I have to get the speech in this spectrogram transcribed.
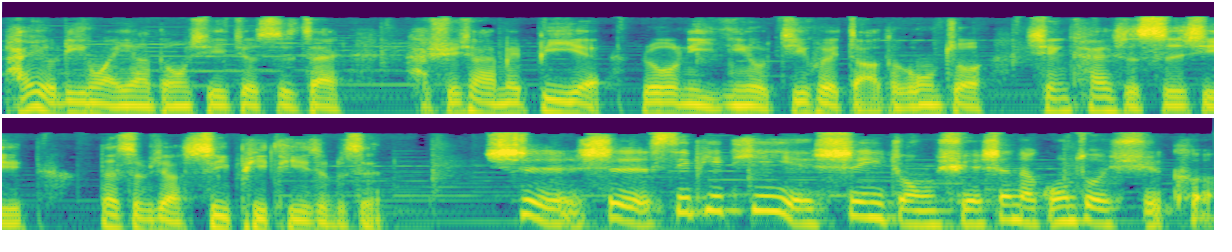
还有另外一样东西，就是在学校还没毕业，如果你已经有机会找到工作，先开始实习，那是不是叫 CPT？是不是？是是，CPT 也是一种学生的工作许可。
